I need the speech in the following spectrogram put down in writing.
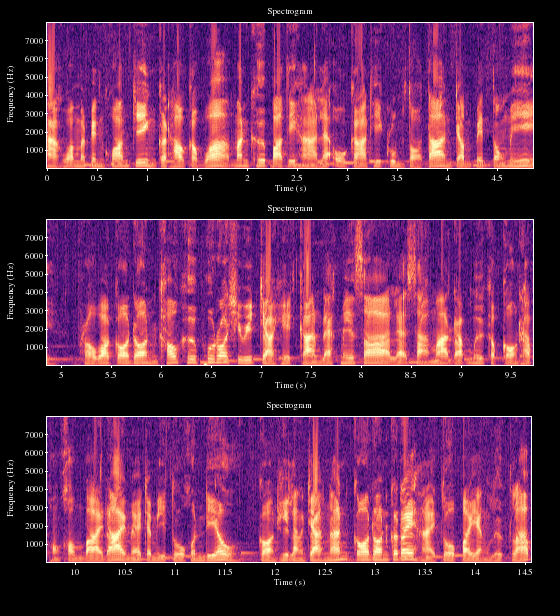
หากว่ามันเป็นความจริงก็เท่ากับว่ามันคือปาฏิหาริย์และโอกาสที่กลุ่มต่อต้านจำเป็นต้องมีเพราะว่ากอร์ดอนเขาคือผู้รอดชีวิตจากเหตุการณ์แบล็กเมซ่าและสามารถรับมือกับกองทัพของคอมไบได้แม้จะมีตัวคนเดียว ก่อนที่หลังจากนั้นกอร์ดอนก็ได้หายตัวไปอย่างลึกลับ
